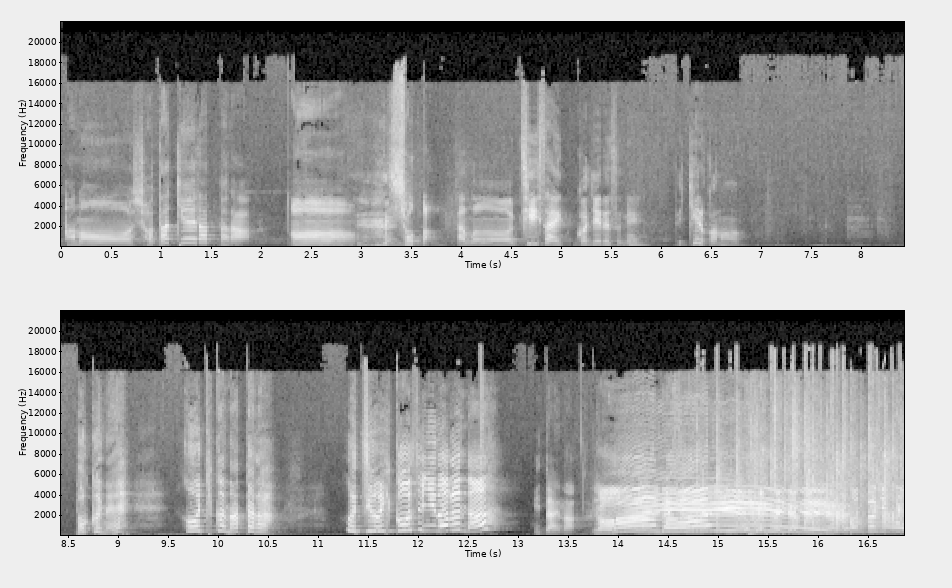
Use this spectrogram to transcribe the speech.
あのー、初太系だったら。ああショタあのー、小さい子系ですね、できるかな？僕ね大きくなったら宇宙飛行士になるんだ！みたいな。かわいい。本当にも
